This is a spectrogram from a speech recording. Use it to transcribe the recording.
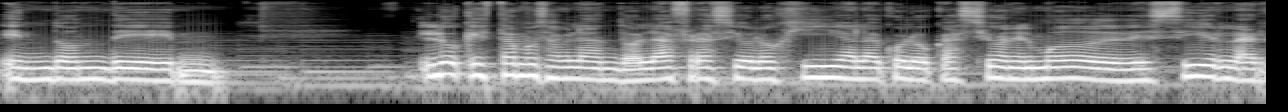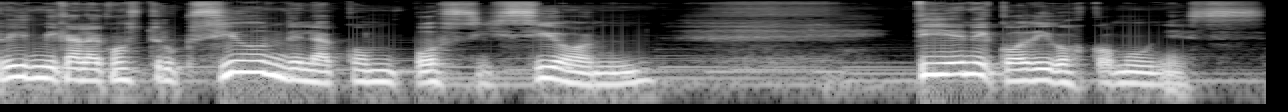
en donde mm, lo que estamos hablando, la fraseología, la colocación, el modo de decir, la rítmica, la construcción de la composición, tiene códigos comunes.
